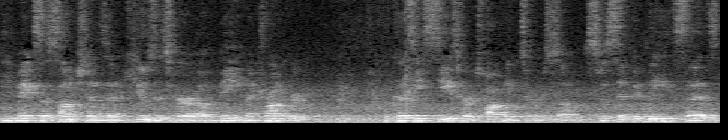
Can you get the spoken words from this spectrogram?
He makes assumptions and accuses her of being a drunkard. because he sees her talking to herself. Specifically, he says,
